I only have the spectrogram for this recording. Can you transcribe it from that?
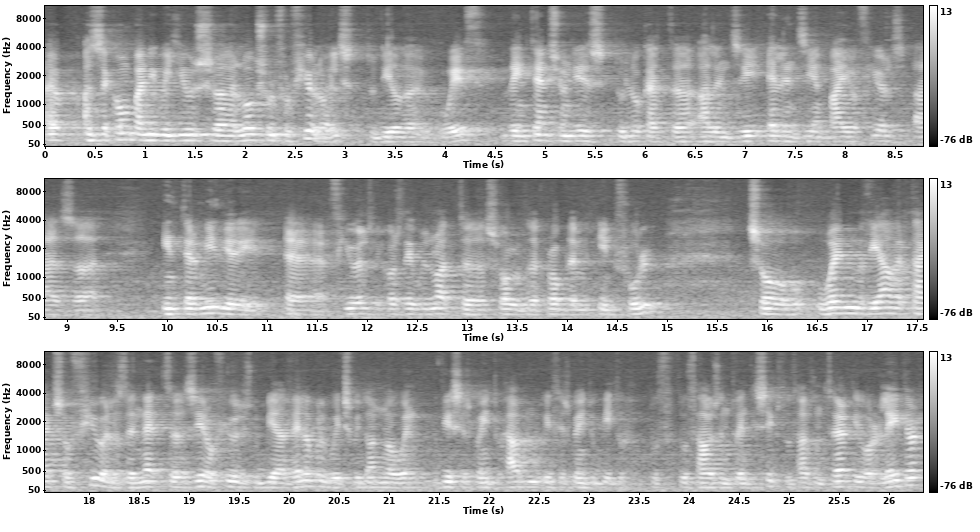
Uh, as a company, we use uh, low sulfur fuel oils to deal uh, with. The intention is to look at uh, LNG, LNG and biofuels as uh, intermediary uh, fuels because they will not solve the problem in full. So when the other types of fuels, the net zero fuels will be available, which we don't know when this is going to happen, if it's going to be to, to 2026, 2030 or later,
